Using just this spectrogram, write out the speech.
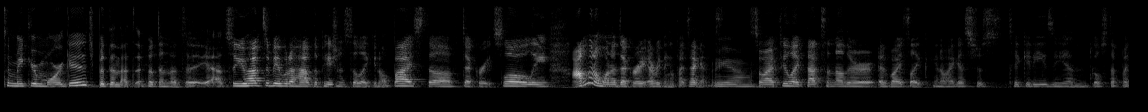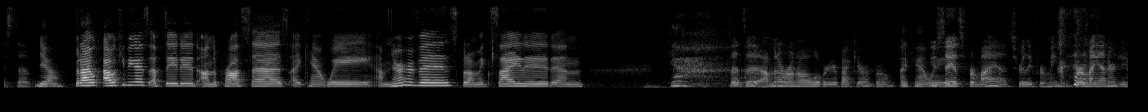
to make your mortgage, but then that's it. but then that's it, yeah. So you have to be able to have the patience to like, you know, buy stuff, decorate slowly. I'm gonna wanna decorate everything in five seconds. Yeah. So I feel like that's another advice, like, you know, I guess just take it easy and go step by step. Yeah, but I I will keep you guys updated on the process. I can't wait. I'm nervous, but I'm excited, and yeah, That's it. I'm gonna run all over your backyard, bro. I can't You say it's for Maya. It's really for me. For my energy.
